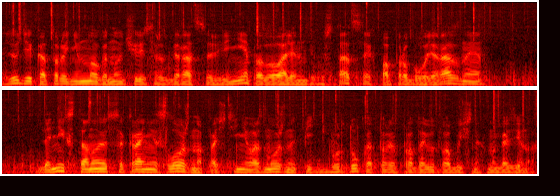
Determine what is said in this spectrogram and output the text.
Люди, которые немного научились разбираться в вине, побывали на дегустациях, попробовали разные, для них становится крайне сложно, почти невозможно пить бурду, которую продают в обычных магазинах.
